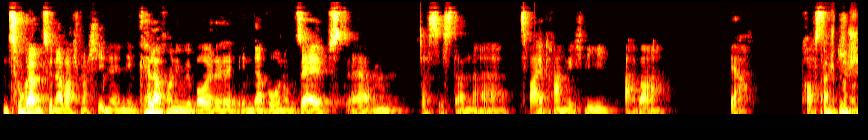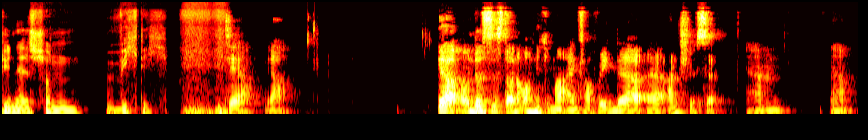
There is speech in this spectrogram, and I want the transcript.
ein Zugang zu einer Waschmaschine in dem Keller von dem Gebäude, in der Wohnung selbst. Ähm, das ist dann äh, zweitrangig wie, aber ja, brauchst du schon Waschmaschine ist schon wichtig. sehr, ja. Ja, und das ist dann auch nicht immer einfach wegen der äh, Anschlüsse. Ähm, ja.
